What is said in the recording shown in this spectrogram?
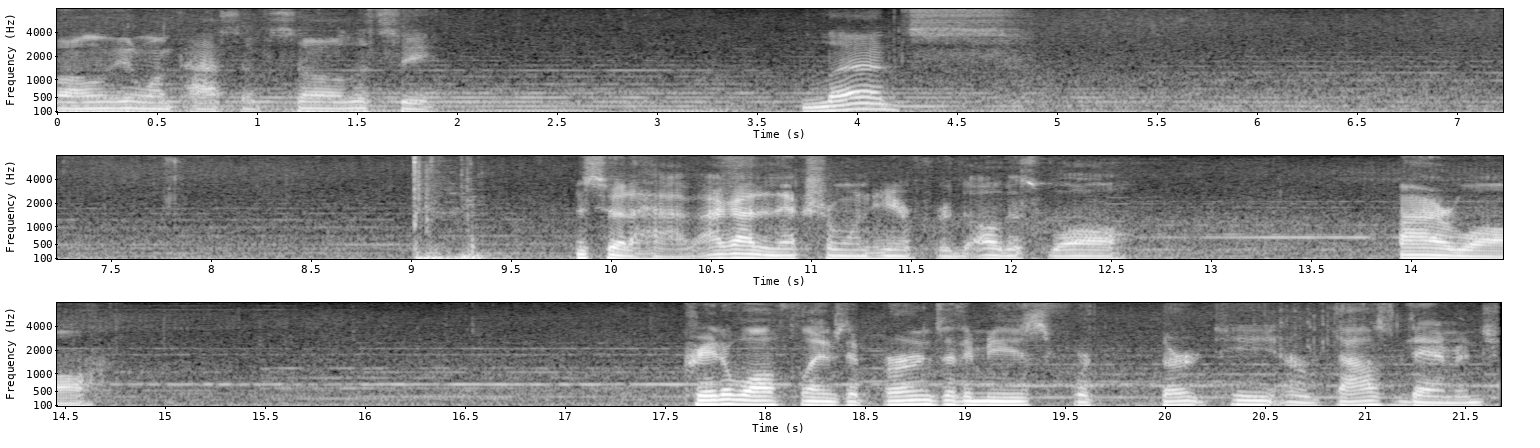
Well, I only get one passive, so let's see. Let's. Let's see what I have. I got an extra one here for all this wall. Firewall. Create a wall of flames that burns enemies for 13 or 1000 damage.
